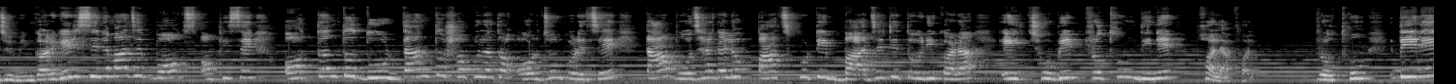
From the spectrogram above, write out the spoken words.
জুবিন গর্গের সিনেমা যে বক্স অফিসে অত্যন্ত দুর্দান্ত সফলতা অর্জন করেছে, তা বোঝা গেল পাঁচ কোটি বাজেটে তৈরি করা এই ছবির প্রথম দিনের ফলাফল। প্রথম দিনে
